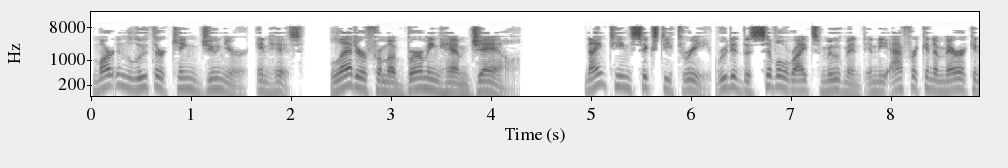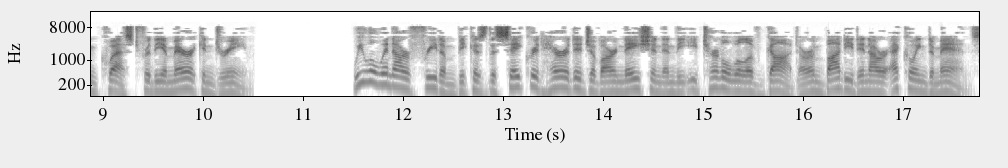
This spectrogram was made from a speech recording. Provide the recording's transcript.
Martin Luther King, Jr., in his "'Letter from a Birmingham Jail' 1963 rooted the civil rights movement in the African American quest for the American dream, we will win our freedom because the sacred heritage of our nation and the eternal will of God are embodied in our echoing demands.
